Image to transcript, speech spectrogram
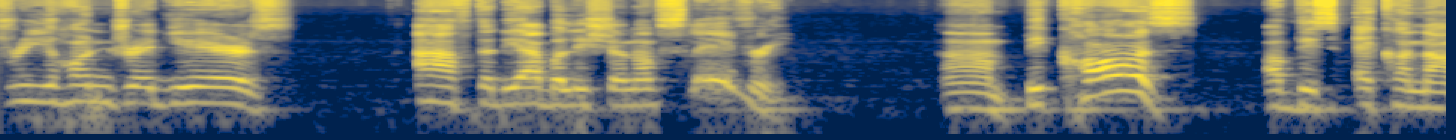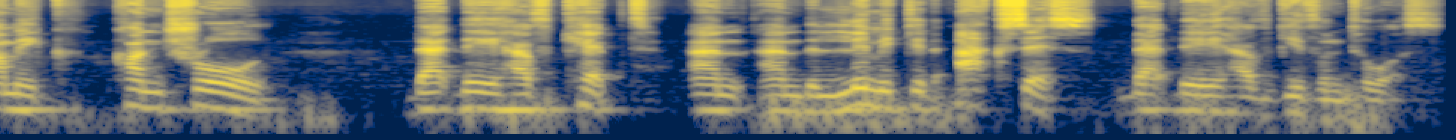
300 years after the abolition of slavery, um, because of this economic control that they have kept and, and the limited access that they have given to us.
